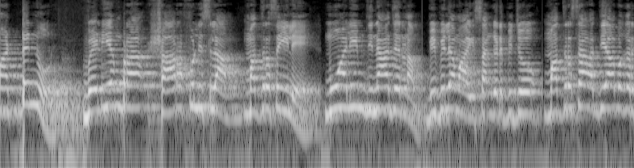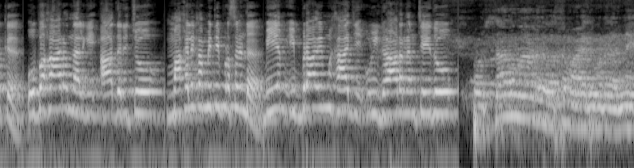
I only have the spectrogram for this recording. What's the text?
മട്ടന്നൂർ വെളിയമ്പ്ര ഷാറഫുൽ ഇസ്ലാം മദ്രസയിലെ മുഅലീം ദിനാചരണം വിപുലമായി സംഘടിപ്പിച്ചു. മദ്രസ അധ്യാപകർക്ക് ഉപഹാരം നൽകി ആദരിച്ചു. മഹൽ committee president V M Ibrahim Haji ഉദ്ഘാടനം ചെയ്തു. ദിവസമായതുകൊണ്ട് തന്നെ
